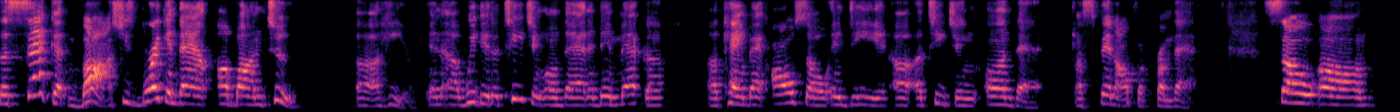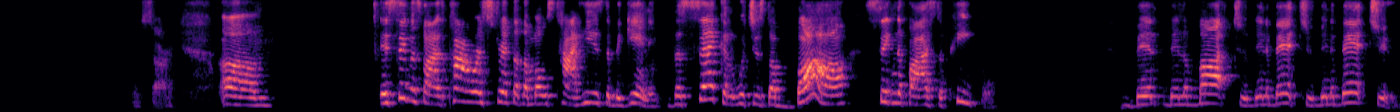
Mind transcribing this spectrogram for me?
The second Ba, she's breaking down Abantu uh, here. And uh, we did a teaching on that. And then Emeka uh, came back also and did uh, a teaching on that, a spinoff from that. So um, I'm sorry. Um, it signifies power and strength of the Most High. He is the beginning. The second, which is the Ba, signifies the people. Ben, ben about to, ben a to, ben a to.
